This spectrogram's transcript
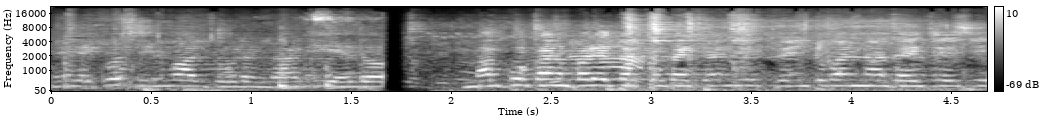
నేను ఎక్కువ సినిమాలు చూడండి కానీ ఏదో మగ్గు కనపడే తక్కువ పెట్టండి. ఫ్రంట్ వన్ దయచేసి.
